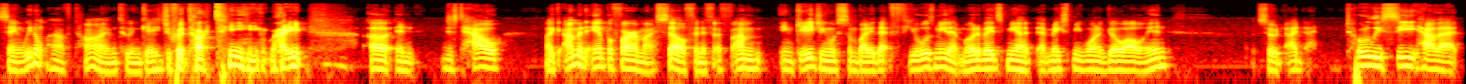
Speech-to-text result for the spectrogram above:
saying we don't have time to engage with our team, right? Uh, and just how like I'm an amplifier myself, and if, if I'm engaging with somebody that fuels me, that motivates me, that makes me want to go all in. So I, I totally see how that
